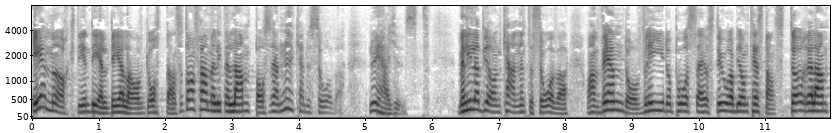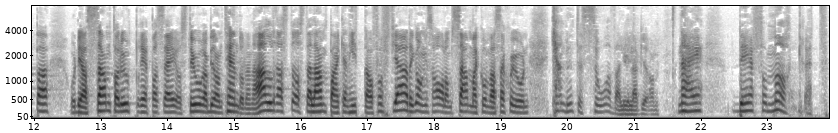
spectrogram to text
är mörkt i en del delar av grottan. Så tar han fram en liten lampa och så säger nu kan du sova. Nu är här ljust. Men lilla Björn kan inte sova och han vänder och vrider på sig och Stora Björn testar en större lampa och deras samtal upprepar sig och Stora Björn tänder den allra största lampan han kan hitta och för fjärde gången så har de samma konversation. Kan du inte sova lilla Björn? Nej, det är för mörkret.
